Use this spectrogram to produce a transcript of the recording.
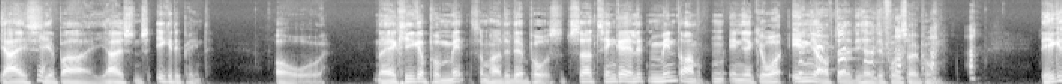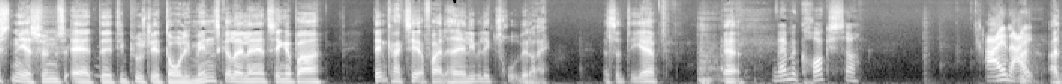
Jeg siger ja. bare, jeg synes ikke, det er pænt. Og øh, når jeg kigger på mænd, som har det der på, så, så tænker jeg lidt mindre om dem, end jeg gjorde, inden jeg opdagede, at de havde det fodtøj på. Det er ikke sådan, jeg synes, at øh, de pludselig er dårlige mennesker, eller, eller andet. jeg tænker bare, den karakterfejl havde jeg alligevel ikke troet ved dig. Altså, det er... Ja. Hvad med crocs så? Ej, nej. Ej, det,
